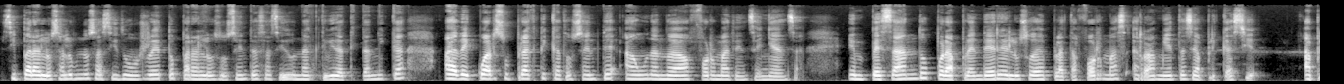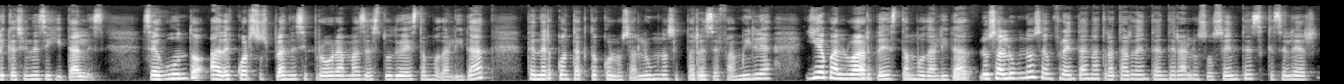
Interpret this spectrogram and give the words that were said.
Si para los alumnos ha sido un reto, para los docentes ha sido una actividad titánica adecuar su práctica docente a una nueva forma de enseñanza empezando por aprender el uso de plataformas, herramientas y aplicación, aplicaciones digitales. Segundo, adecuar sus planes y programas de estudio a esta modalidad, tener contacto con los alumnos y padres de familia y evaluar de esta modalidad. Los alumnos se enfrentan a tratar de entender a los docentes qué se les,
